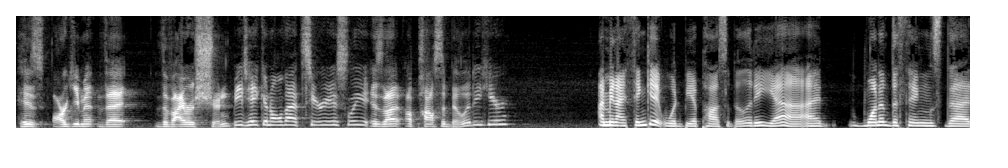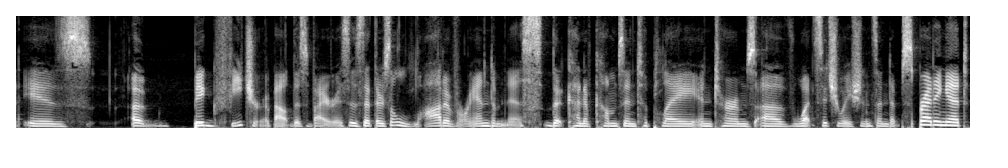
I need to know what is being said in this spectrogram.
his argument that the virus shouldn't be taken all that seriously. Is that a possibility here? I mean, I think it would be a possibility. Yeah, I, one of the things that is a big feature about this virus is that there's a lot of randomness that kind of comes into play in terms of what situations end up spreading it,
